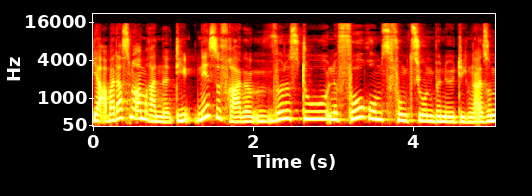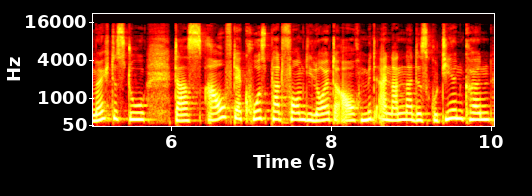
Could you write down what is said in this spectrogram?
Ja, aber das nur am Rande. Die nächste Frage, würdest du eine Forumsfunktion benötigen? Also möchtest du, dass auf der Kursplattform die Leute auch miteinander diskutieren können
